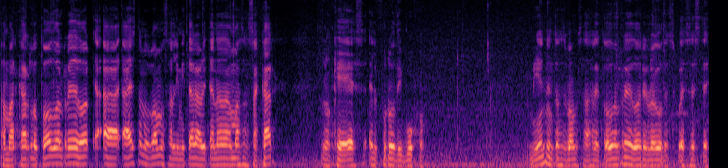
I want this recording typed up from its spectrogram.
a marcarlo todo alrededor. A, a, esto nos vamos a limitar ahorita nada más a sacar lo que es el puro dibujo. Bien, entonces vamos a darle todo alrededor y luego después este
